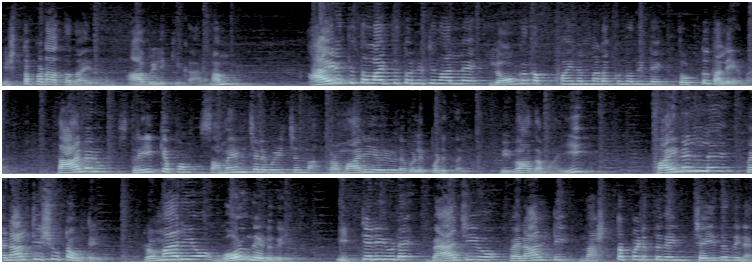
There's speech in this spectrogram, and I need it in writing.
ഇഷ്ടപ്പെടാത്തതായിരുന്നു ആ വിളിക്ക് കാരണം ആയിരത്തി തൊള്ളായിരത്തി തൊണ്ണൂറ്റി നാലിലെ ലോകകപ്പ് ഫൈനൽ നടക്കുന്നതിന്റെ തൊട്ടു തലേന്ന് താനൊരു സ്ത്രീക്കൊപ്പം സമയം ചെലവഴിച്ചെന്ന റൊമാരിയോയുടെ വെളിപ്പെടുത്തൽ വിവാദമായി. ഫൈനലിലെ പെനാൽറ്റി ഷൂട്ടൗട്ടിൽ റൊമാരിയോ ഗോൾ നേടുകയും ഇറ്റലിയുടെ ബാജിയോ പെനാൽറ്റി നഷ്ടപ്പെടുത്തുകയും ചെയ്തതിന്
